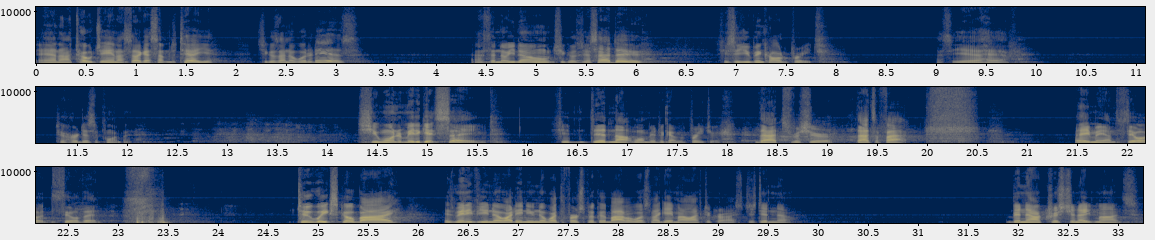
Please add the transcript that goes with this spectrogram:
and I told Jan, I said, I got something to tell you. She goes, I know what it is. I said, No, you don't. She goes, Yes, I do. She said, You've been called to preach. I said, Yeah, I have. To her disappointment. she wanted me to get saved. She did not want me to become a preacher. That's for sure. That's a fact. Amen. Still, still that. Two weeks go by. As many of you know, I didn't even know what the first book of the Bible was when I gave my life to Christ. Just didn't know. Been now a Christian eight months.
